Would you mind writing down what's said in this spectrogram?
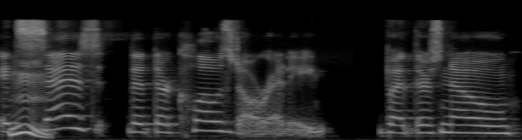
it Hmm. says that they're closed already, but there's no.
